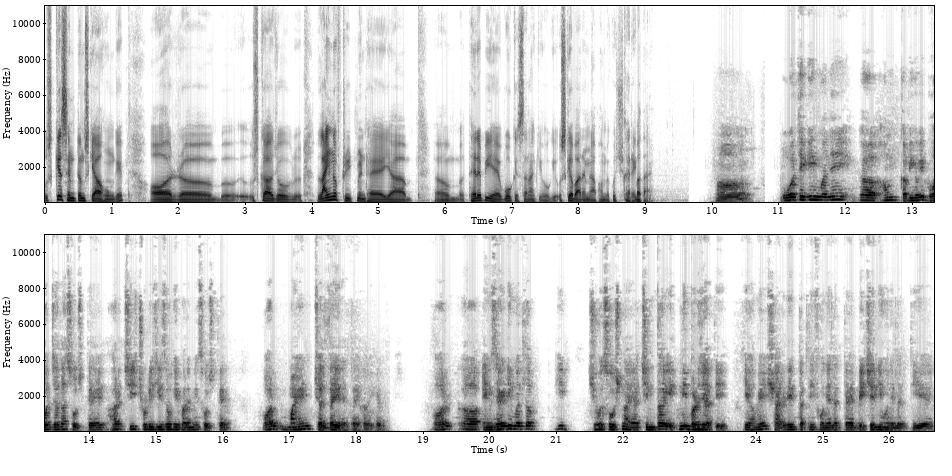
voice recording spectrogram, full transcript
उसके सिम्टम्स क्या होंगे? और उसका जो लाइन ऑफ़ ट्रीटमेंट है या थेरेपी है वो किस तरह की होगी? उसके बारे में आप हमें कुछ Correct. बताएँ। ओवर थिंकिंग माने हम कभी कभी बहुत ज़्यादा सोचते हैं हर चीज़ छोटी चीज़ों के बारे में सोचते हैं और माइंड चलता ही रहता है कभी कभी और एंजाइटी मतलब जो सोचना या चिंता इतनी बढ़ जाती है कि हमें शारीरिक तकलीफ़ होने लगता है बेचैनी होने लगती है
